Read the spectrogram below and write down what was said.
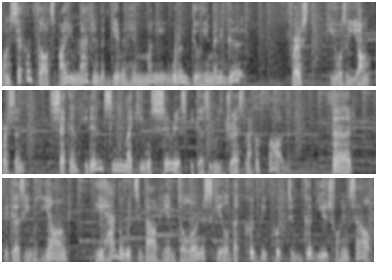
On second thoughts, I imagined that giving him money wouldn't do him any good. First, he was a young person. Second, he didn't seem like he was serious because he was dressed like a thug. Third, because he was young, he had the wits about him to learn a skill that could be put to good use for himself,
